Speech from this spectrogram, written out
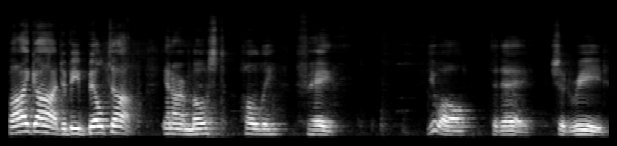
by God to be built up in our most holy faith. You all today should read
